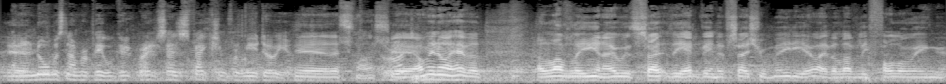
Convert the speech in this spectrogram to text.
and an enormous number of people get great satisfaction from you doing it. Yeah, that's nice. All right. Yeah, I mean, I have a, a lovely, you know, with so, the advent of social media, I have a lovely following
